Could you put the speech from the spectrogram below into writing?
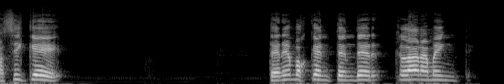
Así que tenemos que entender claramente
